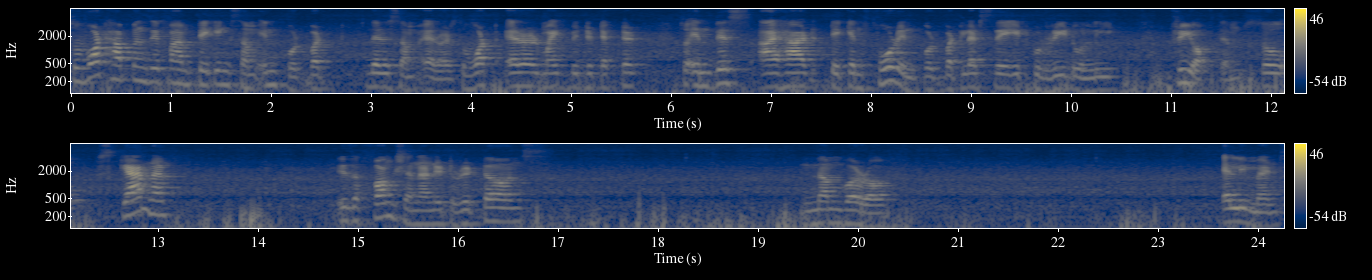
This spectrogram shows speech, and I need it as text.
So what happens if I'm taking some input but there is some error? So what error might be detected? So in this I had taken four input but let's say it could read only three of them. So scanf is a function and it returns number of elements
